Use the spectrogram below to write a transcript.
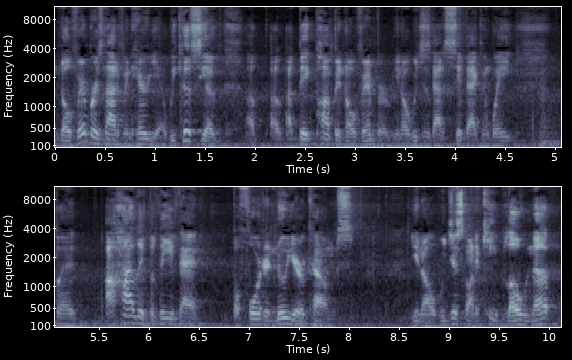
November is not even here yet. We could see a, a, a big pump in November. You know, we just got to sit back and wait. But I highly believe that before the new year comes, you know, we're just going to keep loading up.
